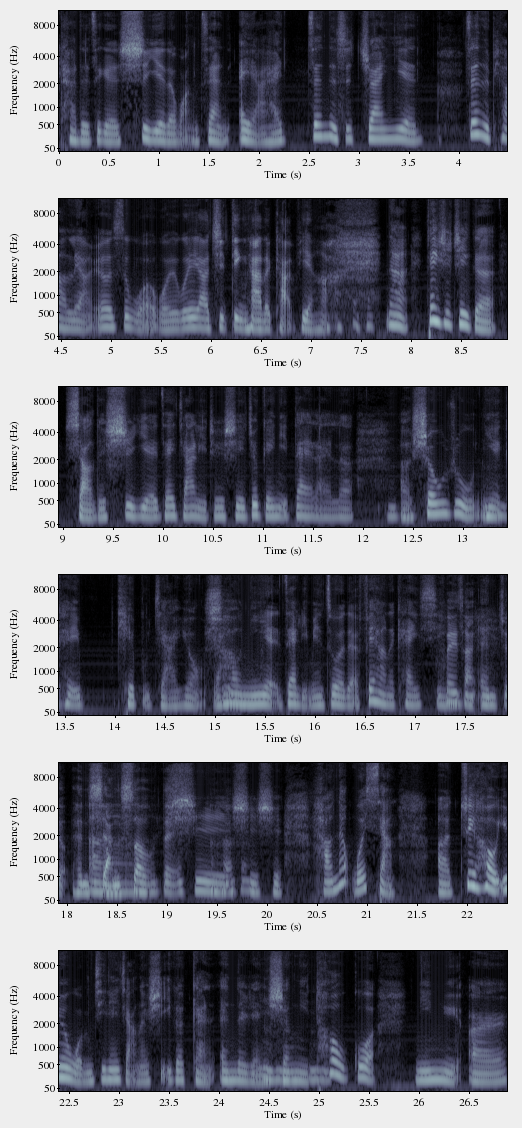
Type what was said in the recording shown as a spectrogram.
她的这个事业的网站，哎呀，还真的是专业，真的漂亮。要是我，我我也要去订她的卡片哈。那但是这个小的事业，在家里这个事业就给你带来了呃收入，你也可以。贴补家用，然后你也在里面做的非常的开心，非常 enjoy，很享受。呃、对，是是是。好，那我想，呃，最后，因为我们今天讲的是一个感恩的人生，嗯、你透过你女儿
